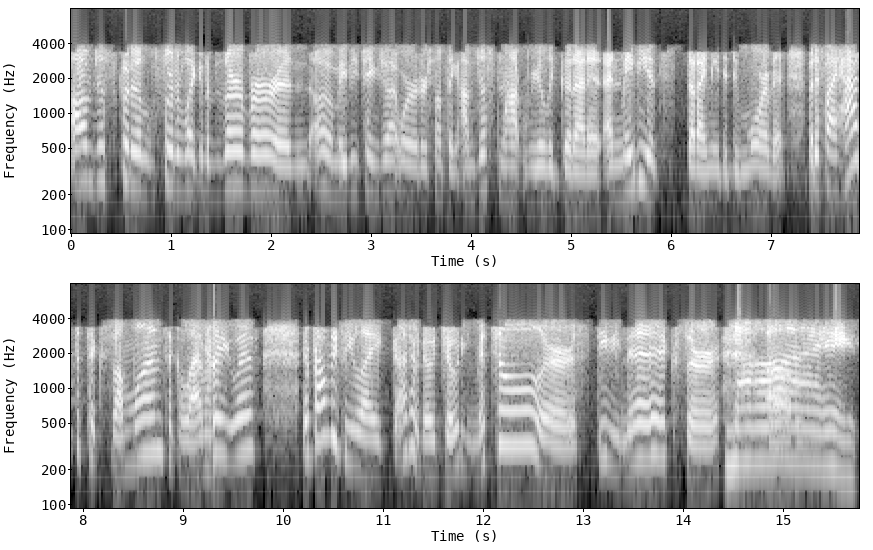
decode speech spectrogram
I'm just kind of sort of like an observer, and oh maybe change that word or something. I'm just not really good at it, and maybe it's that I need to do more of it. But if I had to pick someone to collaborate with, it'd probably be like I don't know Joni Mitchell or Stevie Nicks or nice,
